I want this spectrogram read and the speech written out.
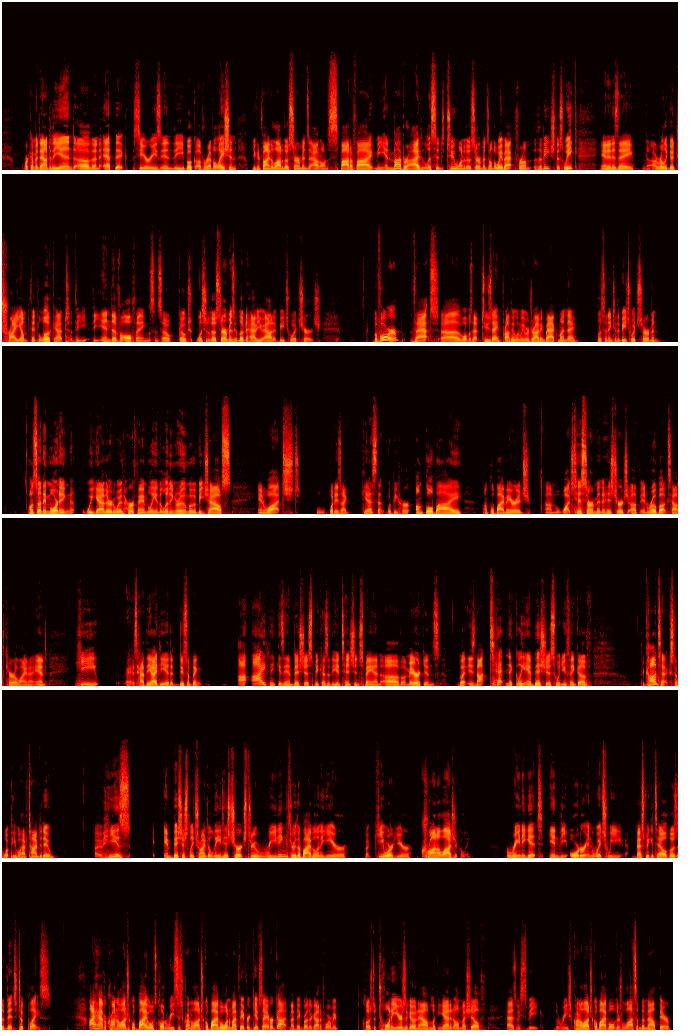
We're coming down to the end of an epic series in the book of Revelation. You can find a lot of those sermons out on Spotify. Me and my bride listened to one of those sermons on the way back from the beach this week, and it is a a really good triumphant look at the the end of all things. And so go listen to those sermons. We'd love to have you out at Beechwood Church. Before that, uh, what was that Tuesday? Probably when we were driving back Monday, listening to the Beechwood sermon on Sunday morning, we gathered with her family in the living room of a beach house and watched what is, I guess, that would be her uncle by uncle by marriage. Um, watched his sermon at his church up in Roebuck, South Carolina, and he has had the idea to do something I, I think is ambitious because of the attention span of Americans, but is not technically ambitious when you think of the context of what people have time to do. Uh, he is ambitiously trying to lead his church through reading through the Bible in a year, but keyword here, chronologically. Reading it in the order in which we, best we can tell, those events took place. I have a chronological Bible. It's called Reese's Chronological Bible. One of my favorite gifts I ever got. My big brother got it for me close to 20 years ago now. I'm looking at it on my shelf as we speak. The Reese Chronological Bible. There's lots of them out there.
